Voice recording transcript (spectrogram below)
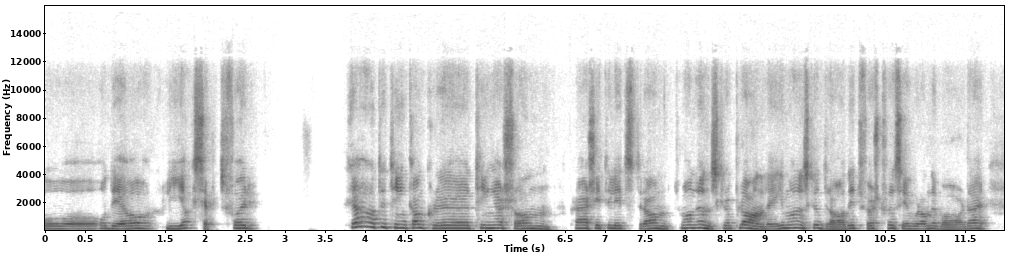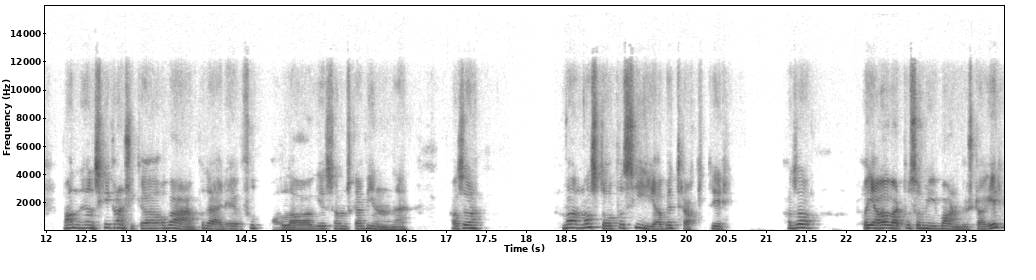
og, og, det å gi aksept for ja, at ting kan klø, ting er sånn, klær sitter litt stramt. Man ønsker å planlegge, man ønsker å dra dit først for å se hvordan det var der. Man ønsker kanskje ikke å være med på det der fotballaget som skal vinne. Altså, man, man står på sida og betrakter. Altså, og jeg har vært på så mye barnebursdager.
